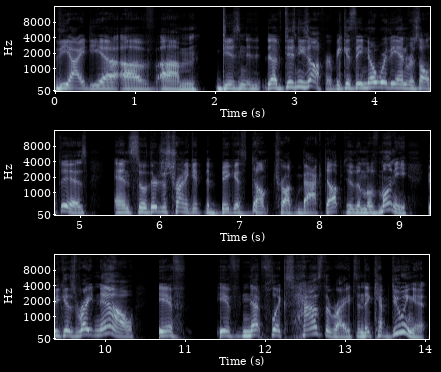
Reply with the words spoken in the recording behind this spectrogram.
the idea of um Disney of Disney's offer because they know where the end result is and so they're just trying to get the biggest dump truck backed up to them of money because right now if if Netflix has the rights and they kept doing it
